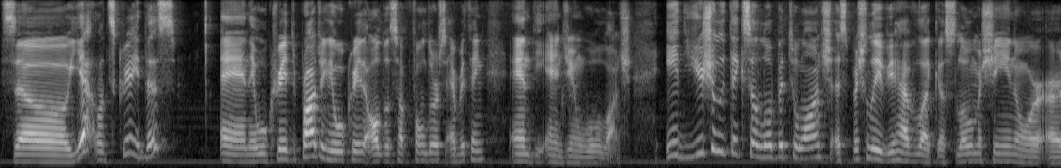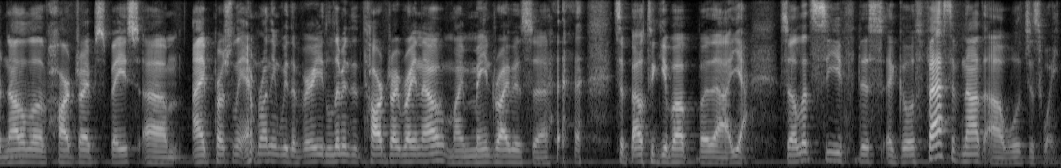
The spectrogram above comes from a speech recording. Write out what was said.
So yeah, let's create this and it will create the project, it will create all the subfolders, everything, and the engine will launch. It usually takes a little bit to launch, especially if you have like a slow machine or, or not a lot of hard drive space. Um, I personally am running with a very limited hard drive right now. My main drive is uh, it's about to give up, but uh, yeah. So let's see if this uh, goes fast. If not, uh, we'll just wait.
